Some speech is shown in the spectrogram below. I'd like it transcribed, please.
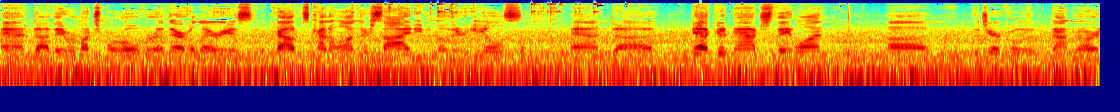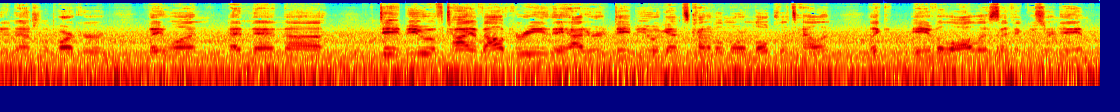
and uh, they were much more over, and they're hilarious. And the crowd was kind of on their side, even though they're heels. And uh, yeah, good match. They won. Um, the Jericho, Matt Menard and Angelo Parker, they won. And then uh, debut of Taya Valkyrie. They had her debut against kind of a more local talent, like Ava Lawless, I think was her name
